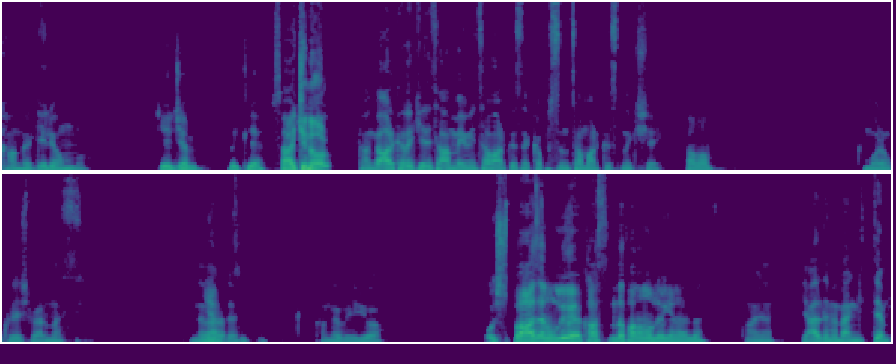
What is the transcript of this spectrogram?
kanka geliyor mu? Geleceğim. Bekle. Sakin ol. Kanka arkadaki de tamam evin tam arkasında kapısının tam arkasındaki şey. Tamam. Umarım crash vermez. Ne Niye verdi? versin ki? Kanka veriyor. O ş- bazen oluyor ya. Kastında falan oluyor genelde. Aynen. Geldi mi ben gittim.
